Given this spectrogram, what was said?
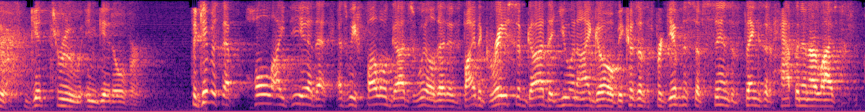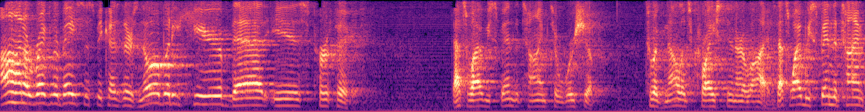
to get through and get over. To give us that whole idea that as we follow God's will, that it's by the grace of God that you and I go because of the forgiveness of sins, of things that have happened in our lives on a regular basis because there's nobody here that is perfect. That's why we spend the time to worship to acknowledge Christ in our lives. That's why we spend the time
